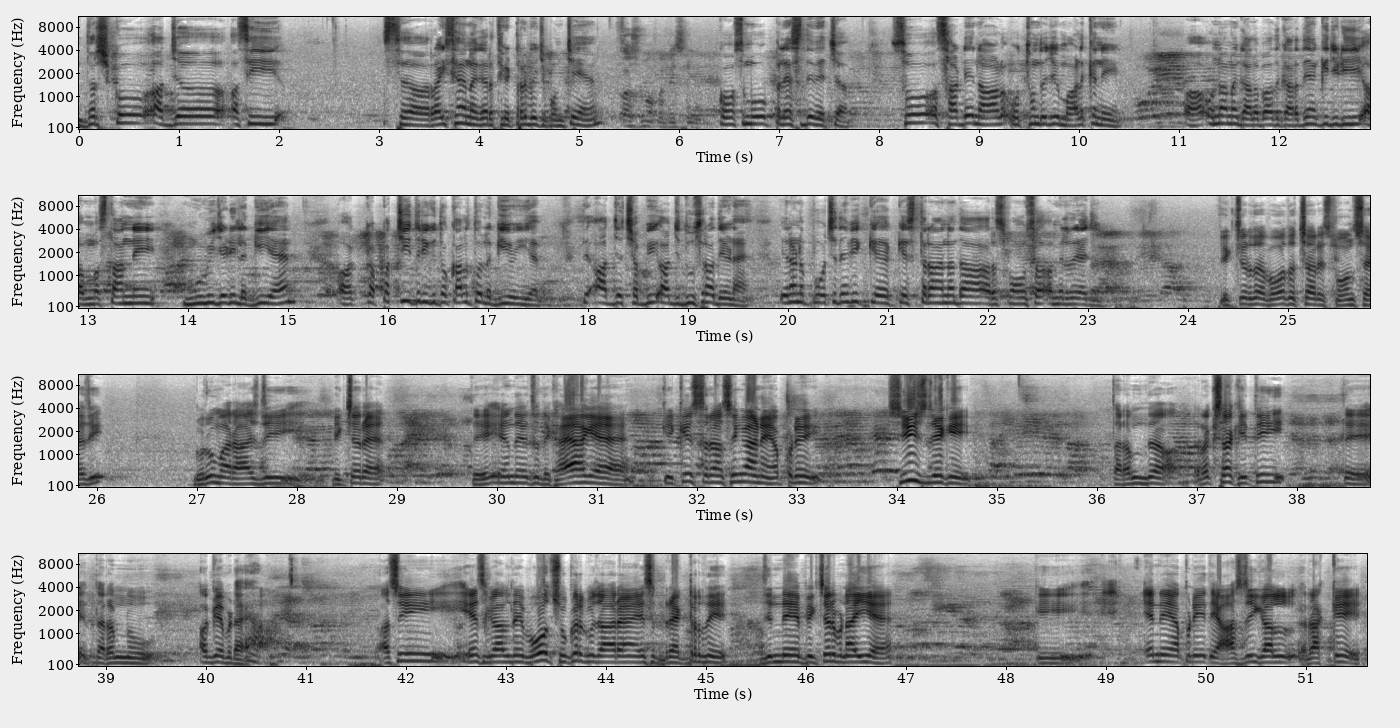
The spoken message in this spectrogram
ਦਰਸ਼ਕੋ ਅੱਜ ਅਸੀਂ ਸ- ਰਾਈਸਾ ਨਗਰ ਥੀਏਟਰ ਵਿੱਚ ਪਹੁੰਚੇ ਹਾਂ। ਕੋਸਮੋ ਪਲੇਸ ਦੇ ਵਿੱਚ। ਸੋ ਸਾਡੇ ਨਾਲ ਉੱਥੋਂ ਦੇ ਜੋ ਮਾਲਕ ਨੇ ਉਹਨਾਂ ਨਾਲ ਗੱਲਬਾਤ ਕਰਦੇ ਹਾਂ ਕਿ ਜਿਹੜੀ ਅ, ਮਸਤਾਨੇ ਮੂਵੀ ਜਿਹੜੀ ਲੱਗੀ ਹੈ ਕ- 25 ਤਰੀਕ ਤੋਂ ਕੱਲ ਤੋਂ ਲੱਗੀ ਹੋਈ ਹੈ ਤੇ ਅੱਜ 26 ਅੱਜ ਦੂਸਰਾ ਦਿਨ ਹੈ। ਇਹਨਾਂ ਨੂੰ ਪੁੱਛਦੇ ਵੀ ਕਿ- ਕਿਸ ਤਰ੍ਹਾਂ ਇਹਨਾਂ ਦਾ ਰਿਸਪੌਂਸ ਮਿਲ ਰਿਹਾ ਜੀ? ਪਿਕਚਰ ਦਾ ਬਹੁਤ ਅੱਛਾ ਰਿਸਪੌਂਸ ਹੈ ਜੀ। ਗੁਰੂ ਮਹਾਰਾਜ ਦੀ ਪਿਕਚਰ ਹੈ। ਤੇ ਇਹਦੇ ਵਿੱਚ ਦਿਖਾਇਆ ਗਿਆ ਹੈ ਕਿ ਕਿਸ ਤਰ੍ਹਾਂ ਸਿੰਘਾਂ ਨੇ ਆਪਣੇ ਸ਼ੀਸ਼ ਦੇ ਕੇ ਧਰਮ ਦਾ ਰੱਖਿਆ ਕੀਤੀ ਤੇ ਧਰਮ ਨੂੰ ਅੱਗੇ ਵਧਾਇਆ। ਅਸੀਂ ਇਸ ਗੱਲ ਦੇ ਬਹੁਤ ਸ਼ੁਕਰਗੁਜ਼ਾਰ ਹਾਂ ਇਸ ਡਾਇਰੈਕਟਰ ਦੇ ਜਿਨਨੇ ਪਿਕਚਰ ਬਣਾਈ ਹੈ ਕਿ ਇਹਨੇ ਆਪਣੇ ਇਤਿਹਾਸ ਦੀ ਗੱਲ ਰੱਖ ਕੇ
